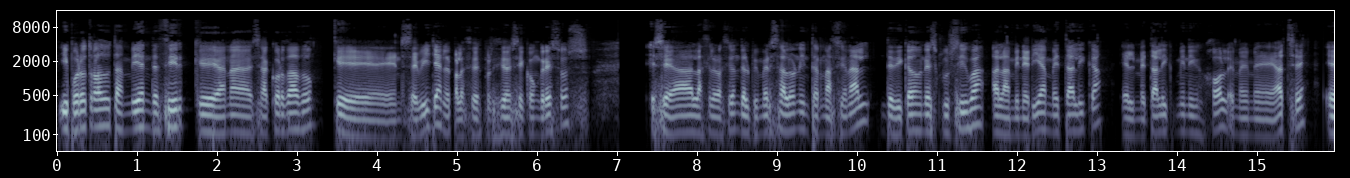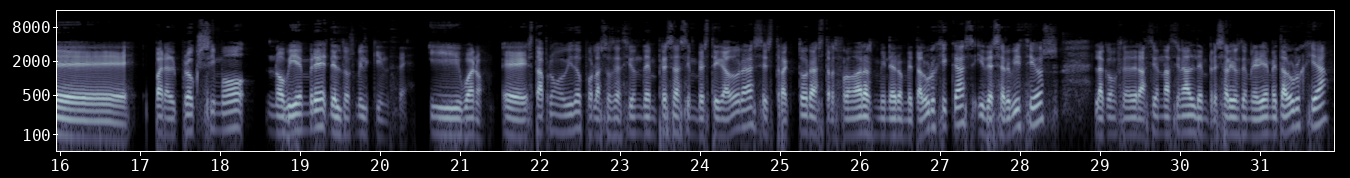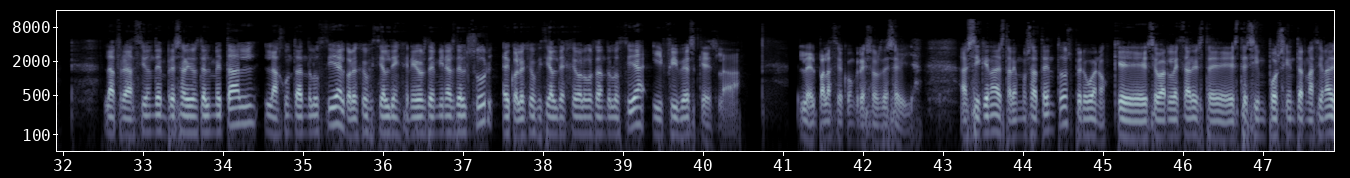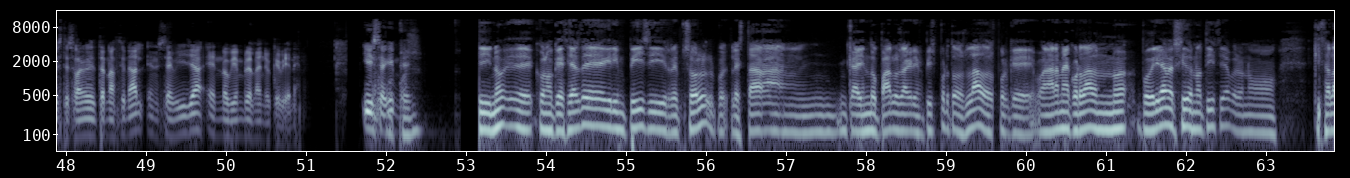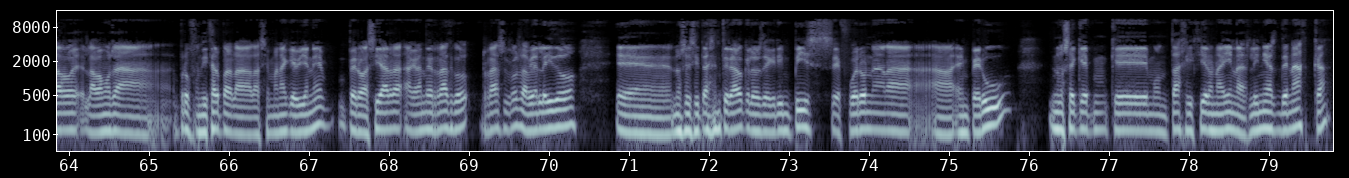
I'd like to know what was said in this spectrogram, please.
Y por otro lado, también decir que Ana se ha acordado que en Sevilla, en el Palacio de Exposiciones y Congresos, sea la celebración del primer Salón Internacional dedicado en exclusiva a la minería metálica, el Metallic Mining Hall, MMH, eh, para el próximo noviembre del 2015. Y bueno, eh, está promovido por la Asociación de Empresas Investigadoras, Extractoras, Transformadoras Minero-Metalúrgicas y de Servicios, la Confederación Nacional de Empresarios de Minería y Metalurgia, la Federación de Empresarios del Metal, la Junta de Andalucía, el Colegio Oficial de Ingenieros de Minas del Sur, el Colegio Oficial de Geólogos de Andalucía y FIBES, que es la, el Palacio de Congresos de Sevilla. Así que nada, estaremos atentos, pero bueno, que se va a realizar este, este simposio internacional, este salón internacional en Sevilla en noviembre del año que viene. Y seguimos. Y no, eh, con lo que decías de Greenpeace y Repsol, pues le están cayendo palos a Greenpeace por todos lados, porque, bueno, ahora me he acordado, no, podría haber sido noticia, pero no, quizá la, la vamos a profundizar para la, semana que viene, pero así a, grandes rasgos, rasgos había leído, eh, no sé si te has enterado que los de Greenpeace se fueron a, la, en Perú, no sé qué, qué montaje hicieron ahí en las líneas de Nazca,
